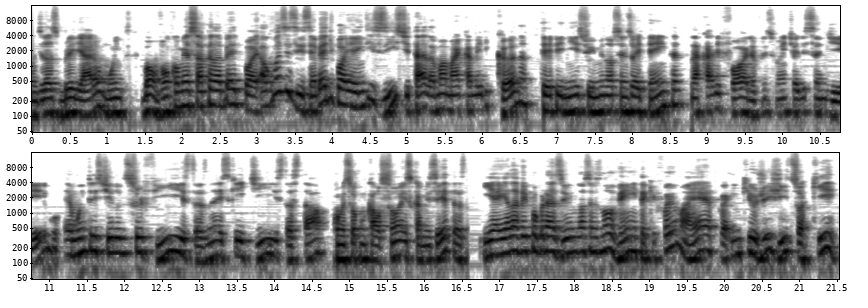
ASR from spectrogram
onde elas brilharam muito. Bom, vamos começar pela Bad Boy. Algumas existem. A Bad Boy ainda existe, tá? Ela é uma marca americana, teve início em 1980 na Califórnia, principalmente ali em San Diego. É muito estilo de surfistas, né? Skatistas, tal. Começou com calções, camisetas E aí ela veio para o Brasil em 1990, que foi uma época em que o jiu-jitsu aqui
